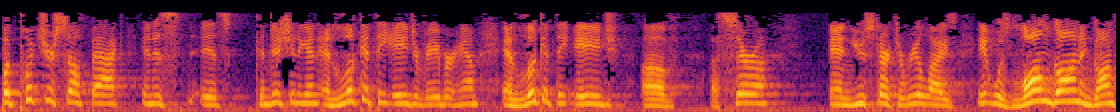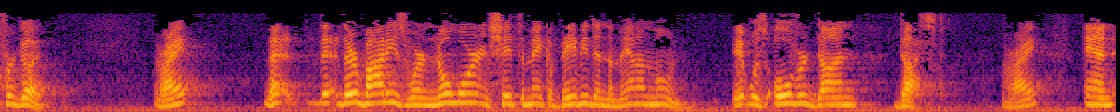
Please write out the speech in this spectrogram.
But put yourself back in his, his condition again and look at the age of Abraham and look at the age of uh, Sarah, and you start to realize it was long gone and gone for good. All right? That, their bodies were no more in shape to make a baby than the man on the moon. It was overdone dust. All right? And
